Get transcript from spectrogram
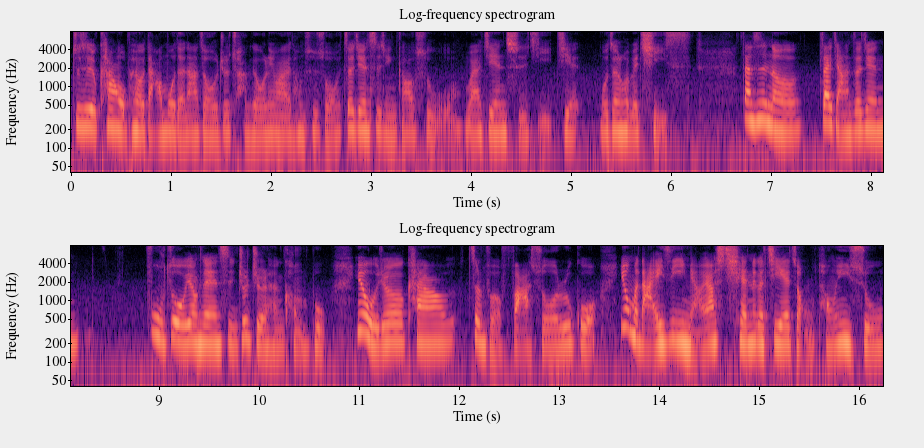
就是看我朋友打莫德纳之后，我就传给我另外一个同事说这件事情，告诉我我要坚持几件，我真的会被气死。但是呢，在讲这件副作用这件事情，就觉得很恐怖，因为我就看到政府发说，如果因为我们打 AZ 疫苗要签那个接种同意书，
